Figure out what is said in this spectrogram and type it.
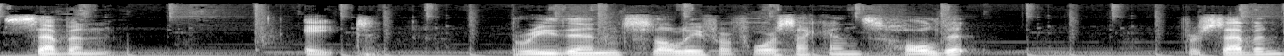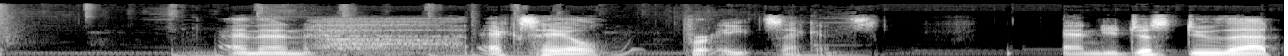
seven, eight. Breathe in slowly for four seconds. Hold it for seven. And then exhale for eight seconds. And you just do that.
